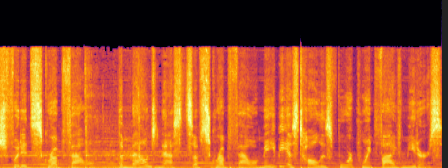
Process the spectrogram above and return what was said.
Orange-footed scrub fowl. The mound nests of scrub fowl may be as tall as 4.5 meters.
